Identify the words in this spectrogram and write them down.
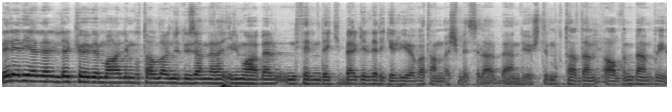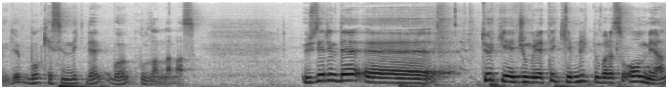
Belediyeler ile köy ve mahalle muhtarlarınca düzenlenen il haber niteliğindeki belgeleri giriyor vatandaş mesela. Ben diyor işte muhtardan aldım ben buyum diyor. Bu kesinlikle bu kullanılamaz. Üzerinde e, Türkiye Cumhuriyeti kimlik numarası olmayan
